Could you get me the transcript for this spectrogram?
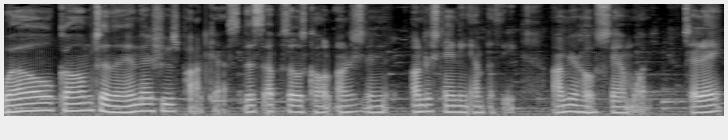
Welcome to the In Their Shoes podcast. This episode is called Understanding, Empathy. I'm your host, Sam White. Today,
